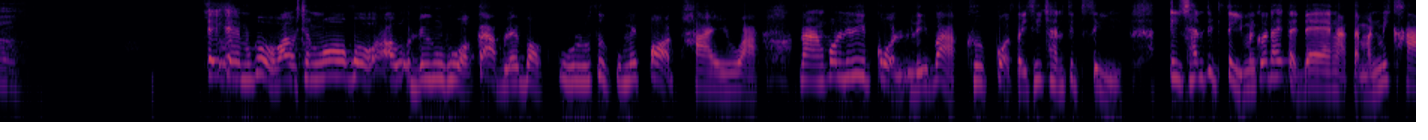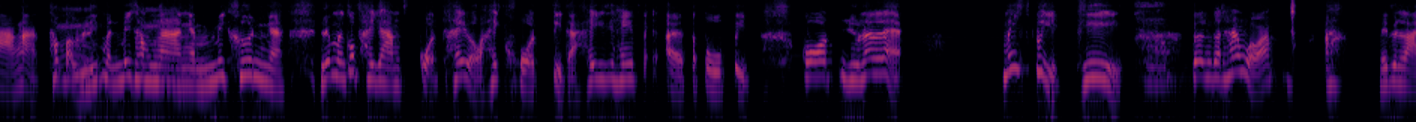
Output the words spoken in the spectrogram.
อไอ้เอ็มก็บอกว่าชะโงกบอกเอาดึงหัวกลับเลยบอกกูรู้สึกกูไม่ปลอดภัยว่ะ นางก็รีบกดลิฟต์อะคือกดไปที่ชั้นสิบสี่ไอ้ชั้นสิบสี่มันก็ได้แต่แดงอะแต่มันไม่ค้างอะเท่ากับอืมลิฟต์มันไม่ทำงานไงมันไม่ขึ้นไงแล้วมันก็พยายามกดให้แบบว่าให้โค้ดปิดอะให้ให้เอ่อประตูปิดกดอยู่นั่นแหละ ไม่ปิดพี่ครับจนกระทั่งบอกว่าอะไม่เป็นไร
